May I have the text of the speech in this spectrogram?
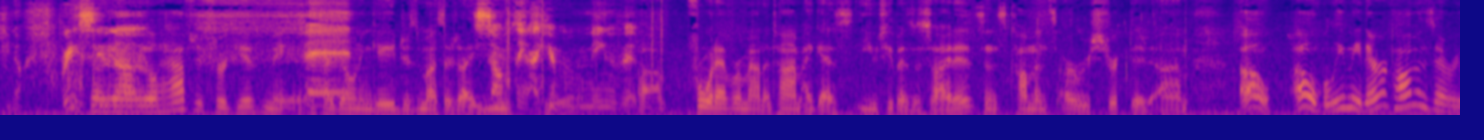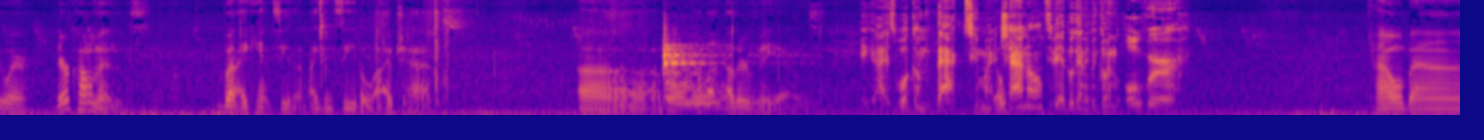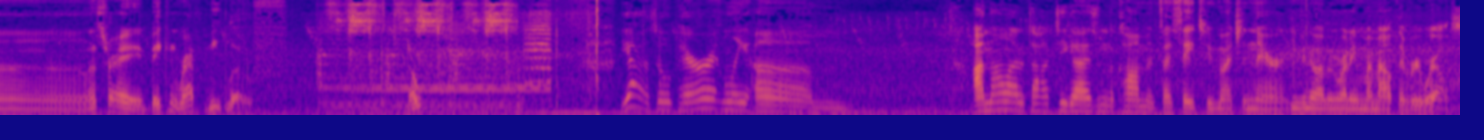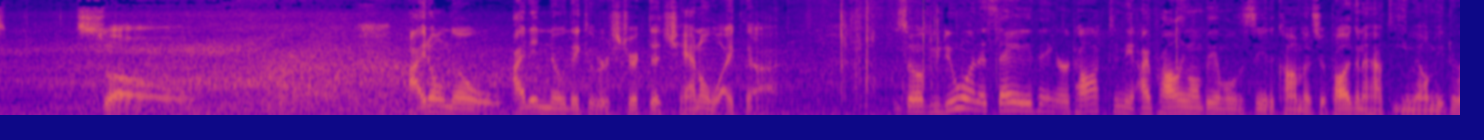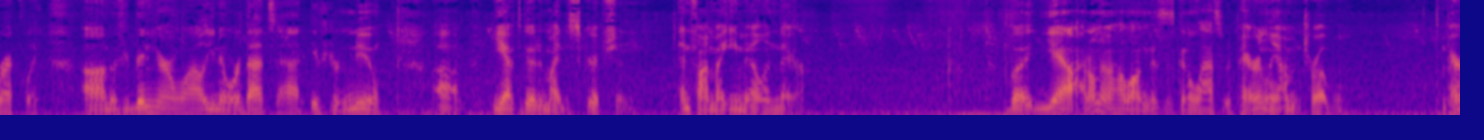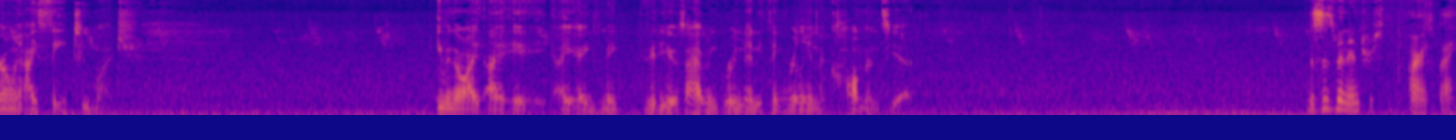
You know, pretty So soon. y'all, uh, you'll have to forgive me if I don't engage as much as I something. used I to. can't remember the name of it. um, for whatever amount of time, I guess YouTube has decided since comments are restricted. Um, oh, oh, believe me, there are comments everywhere. There are comments, but I can't see them. I can see the live chats. Um, how about other videos? Hey guys, welcome back to my Nope. channel. Today we're gonna be going over How about let's try bacon wrapped meatloaf? Nope. Yeah, so apparently, um, I'm not allowed to talk to you guys in the comments. I say too much in there, even though I've been running my mouth everywhere else. So I don't know. I didn't know they could restrict a channel like that. So if you do want to say anything or talk to me, I probably won't be able to see the comments. You're probably going to have to email me directly. Um, if you've been here a while, you know where that's at. If you're new, um, you have to go to my description and find my email in there. But yeah, I don't know how long this is going to last, but apparently I'm in trouble. Apparently I say too much. Even though I, I, I, I make videos, I haven't written anything really in the comments yet. This has been interesting. All right, bye.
